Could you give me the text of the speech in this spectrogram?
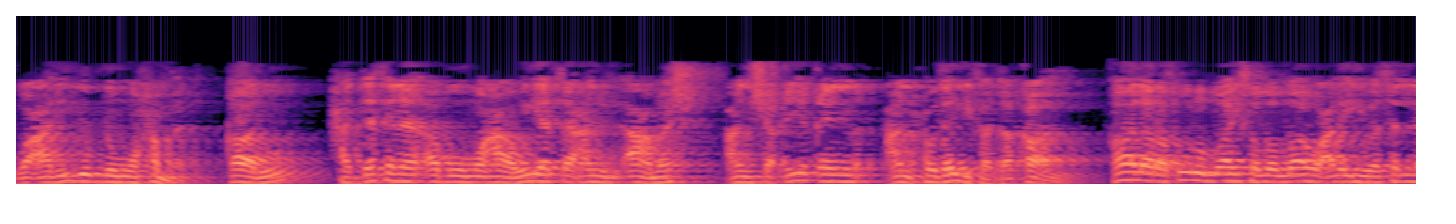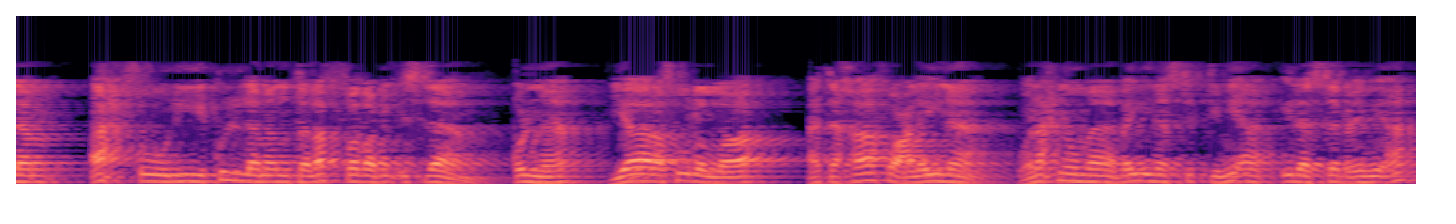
وعلي بن محمد. قالوا حدثنا أبو معاوية عن الأعمش عن شقيق عن حذيفة قال قال رسول الله صلى الله عليه وسلم أحصوا لي كل من تلفظ بالإسلام. قلنا يا رسول الله أتخاف علينا ونحن ما بين الستمائة إلى السبعمائة؟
